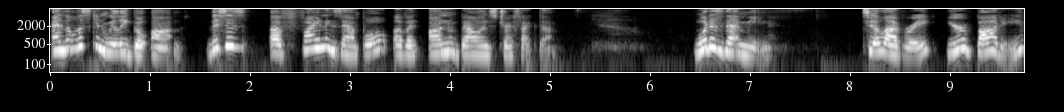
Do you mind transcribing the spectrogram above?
and the list can really go on. This is a fine example of an unbalanced trifecta. What does that mean? To elaborate, your body,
